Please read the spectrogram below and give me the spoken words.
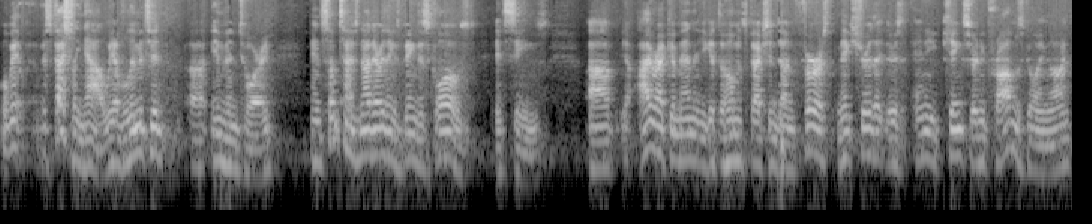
Well, we, especially now, we have limited uh, inventory, and sometimes not everything is being disclosed. It seems. Uh, I recommend that you get the home inspection done first. Make sure that there's any kinks or any problems going on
